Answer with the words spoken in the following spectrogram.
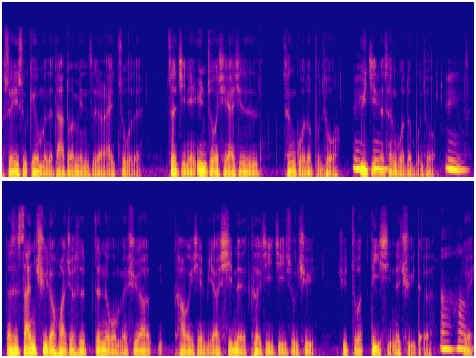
水利署给我们的大断面资料来做的。这几年运作起来，其实成果都不错，嗯预警的成果都不错。嗯但是山区的话，就是真的我们需要靠一些比较新的科技技术去去做地形的取得。嗯哼，对，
